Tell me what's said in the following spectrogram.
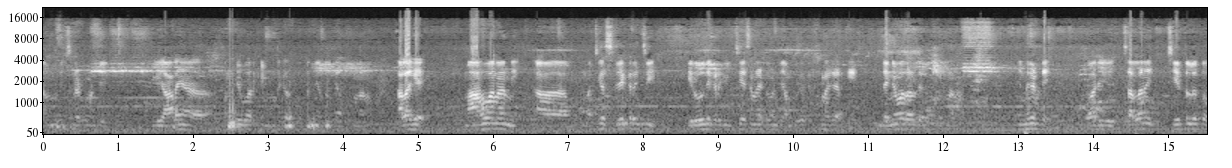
అనుమతించినటువంటి ఈ ఆలయ కమిటీ వారికి ముందుగా కృతజ్ఞతలు తెలుపుతున్నాను. అలాగే మా ఆహ్వానాన్ని మంచిగా స్వీకరించి ఈరోజు ఇక్కడికి ఇచ్చేసినటువంటి అంబిక కృష్ణ గారికి ధన్యవాదాలు తెలుపుతున్నాను. ఎందుకంటే వారి చల్లని చేతులతో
